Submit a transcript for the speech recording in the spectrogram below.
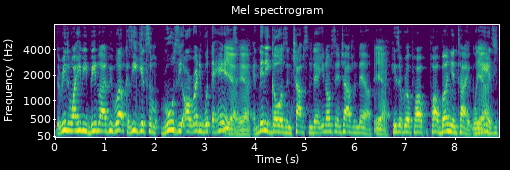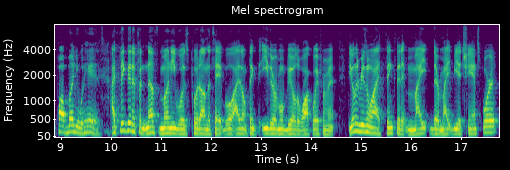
the reason why he be beating a lot of people up because he gets some rules already with the hands. Yeah, yeah. And then he goes and chops them down. You know what I'm saying? Chops them down. Yeah. He's a real Paul Paul Bunyan type with Yeah. hands. He's Paul Bunyan with hands. I think that if enough money was put on the table, I don't think that either of them will be able to walk away from it. The only reason why I think that it might there might be a chance for it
